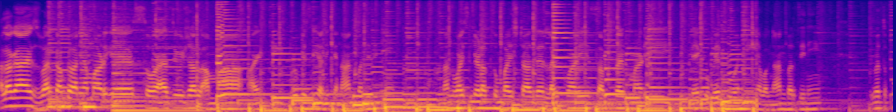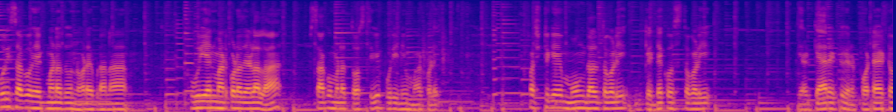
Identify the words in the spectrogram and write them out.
Hello guys welcome to Aniyamma ಅಡುಗೆ ಸೊ ಆ್ಯಸ್ ಯೂಶಲ್ ಅಮ್ಮ ಆಂಟಿ ಇಬ್ಬರು ಬಿಸಿ ಅದಕ್ಕೆ ನಾನು ಬಂದಿದ್ದೀನಿ. ನನ್ನ ವಾಯ್ಸ್ ಕೇಳೋದು ತುಂಬ ಇಷ್ಟ ಆದರೆ ಲೈಕ್ ಮಾಡಿ ಸಬ್ಸ್ಕ್ರೈಬ್ ಮಾಡಿ. ಬೇಕು ಬೇಕು ಅನ್ನಿ. ಅವಾಗ ನಾನು ಬರ್ತೀನಿ. ಇವತ್ತು ಪೂರಿ ಸಾಗು ಹೇಗೆ ಮಾಡೋದು ನೋಡೇ ಬಿಡೋಣ. ಪೂರಿ ಏನು ಮಾಡ್ಕೊಡೋದು ಹೇಳಲ್ಲ. ಸಾಗು ಮಾಡೋದು ತೋರಿಸ್ತೀವಿ. ಪೂರಿ ನೀವು ಮಾಡ್ಕೊಳ್ಳಿ. ಫಸ್ಟ್ಗೆ ಮೂಂಗ್ ದಾಲ್ ತೊಗೊಳ್ಳಿ ಗೆಡ್ಡೆಕೋಸು ತೊಗೊಳ್ಳಿ, ಎರಡು ಕ್ಯಾರೆಟು ಎರಡು ಪೊಟ್ಯಾಟೊ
